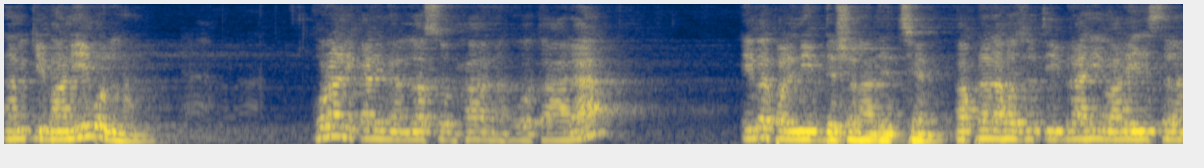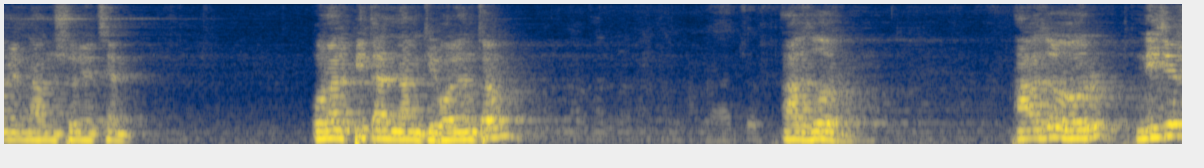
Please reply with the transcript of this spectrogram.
আমি কি বানিয়ে বললাম? কোরআন কারিমে আল্লাহ সুবহানাহু এই ব্যাপারে নির্দেশনা দিচ্ছেন। আপনারা হযরত ইব্রাহিম আলাইহিস সালামের নাম শুনেছেন। ওনার পিতার নাম কি বলেন তো? আজর আজর নিজের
